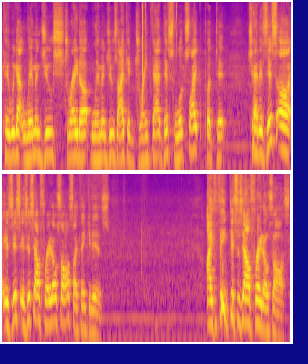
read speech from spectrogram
Okay, we got lemon juice, straight up lemon juice. I could drink that. This looks like potato. Chad, is this uh is this is this Alfredo sauce? I think it is. I think this is Alfredo sauce.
